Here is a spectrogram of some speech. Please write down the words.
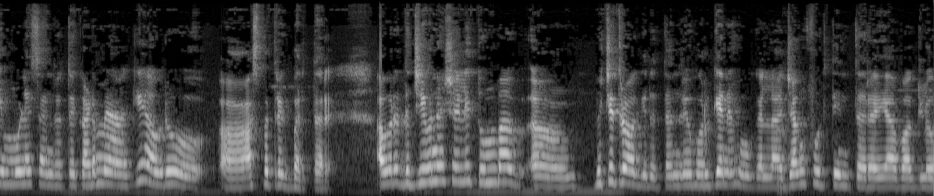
ಈ ಮೂಳೆ ಸಾಂದ್ರತೆ ಕಡಿಮೆ ಅವರು ಆಸ್ಪತ್ರೆಗೆ ಬರ್ತಾರೆ. ಅವರದ್ದು ಜೀವನ ಶೈಲಿ ತುಂಬಾ ವಿಚಿತ್ರವಾಗಿರುತ್ತೆ. ಅಂದ್ರೆ ಹೊರಗೇನೆ ಹೋಗಲ್ಲ ಜಂಕ್ ಫುಡ್ ತಿಂತಾರೆ ಯಾವಾಗಲೂ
